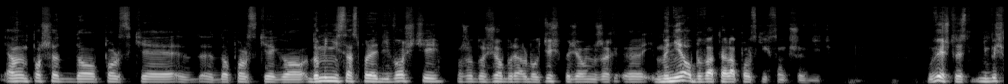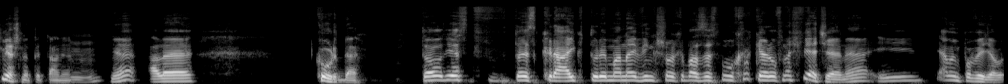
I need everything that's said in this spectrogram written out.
ja bym poszedł do, polskie, do polskiego, do ministra sprawiedliwości, może do Ziobry, albo gdzieś powiedziałbym, że y, mnie, obywatela polskich, chcą krzywdzić. Wiesz, to jest niby śmieszne pytanie, Mhm. nie? Ale kurde, to jest, to jest kraj, który ma największą chyba zespół hakerów na świecie, nie? I ja bym powiedział,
